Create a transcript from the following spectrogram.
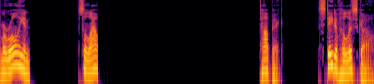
Moroleon Silao State of Jalisco.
